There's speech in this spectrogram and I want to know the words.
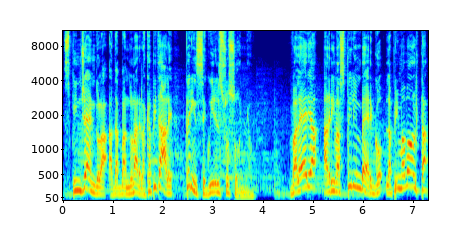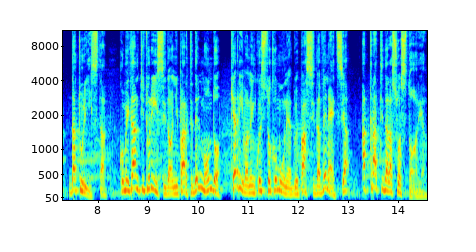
spingendola ad abbandonare la capitale per inseguire il suo sogno. Valeria arriva a Spilimbergo la prima volta da turista, come i tanti turisti da ogni parte del mondo che arrivano in questo comune a due passi da Venezia, attratti dalla sua storia.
